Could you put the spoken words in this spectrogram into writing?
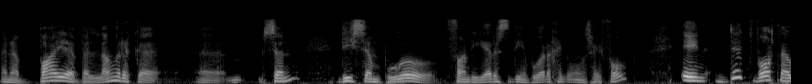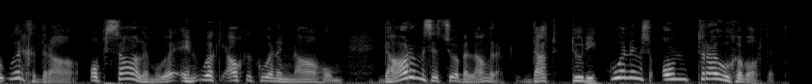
in 'n baie belangrike uh, sin die simbool van die Here se teenwoordigheid onder sy volk en dit word nou oorgedra op Salomo en ook elke koning na hom. Daarom is dit so belangrik dat toe die konings ontrou geword het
